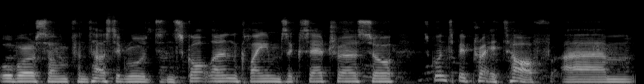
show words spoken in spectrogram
over some fantastic roads in Scotland, climbs, etc. So it's going to be pretty tough. Um,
